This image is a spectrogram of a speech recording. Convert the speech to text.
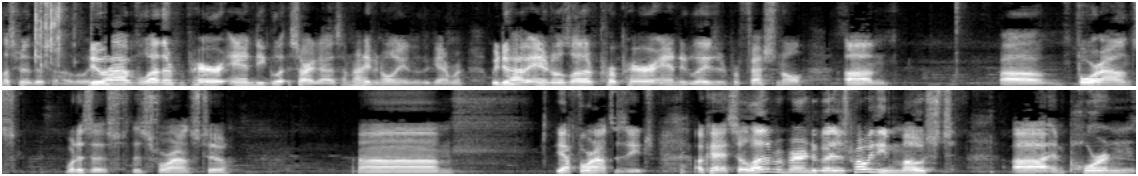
Let's move this out of the way. We do have leather preparer Andy. Sorry, guys, I'm not even holding into the camera. We do have Angelus leather preparer and Deglazer Professional. Um, um, four ounce. What is this? This is four ounce too. Um, yeah, four ounces each. Okay, so leather preparer and Deglazer is probably the most uh, important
